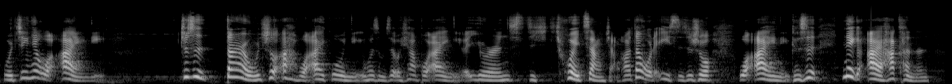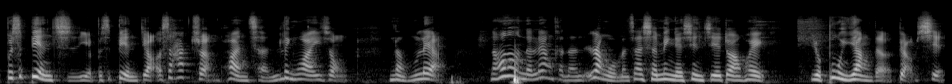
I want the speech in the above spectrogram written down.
我今天我爱你，就是当然我们说啊，我爱过你或什么事，我现在不爱你了。有人会这样讲话，但我的意思是说我爱你，可是那个爱它可能不是变质，也不是变掉，而是它转换成另外一种能量。然后那种能量可能让我们在生命的现阶段会。有不一样的表现，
